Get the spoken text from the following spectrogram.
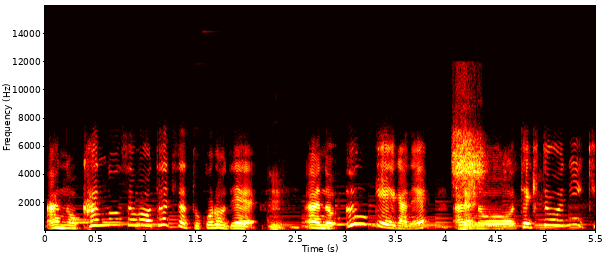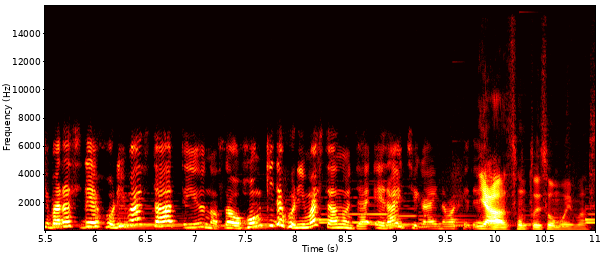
あの観音様を立てたところでうんあの運慶がねあの、適当に気晴らしで掘りましたっていうのと本気で掘りましたのじゃえらい違いなわけで。いや本当にそう思います。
